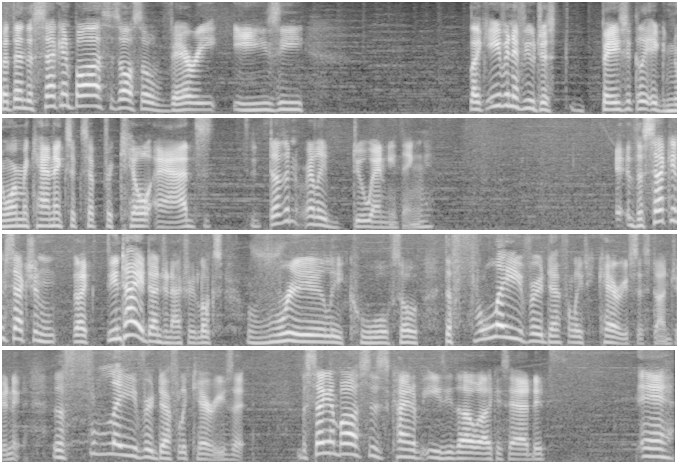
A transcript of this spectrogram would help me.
But then the second boss is also very easy. Like, even if you just basically ignore mechanics except for kill ads, it doesn't really do anything. The second section, like, the entire dungeon actually looks really cool, so the flavor definitely carries this dungeon. The flavor definitely carries it. The second boss is kind of easy though, like I said, it's eh.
